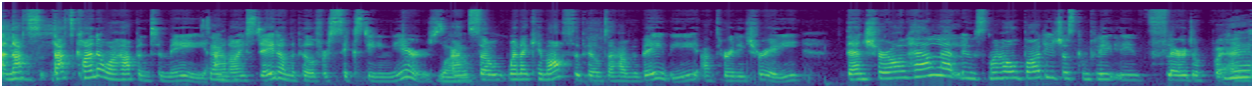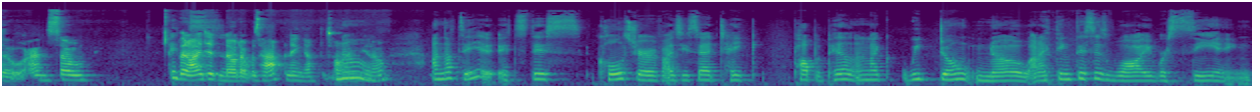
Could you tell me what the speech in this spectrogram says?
and that's that's kind of what happened to me Same. and i stayed on the pill for 16 years Wow. and so when i came off the pill to have a baby at 33 then sure all hell let loose my whole body just completely flared up with Yeah. endo and so but i didn't know that was happening at the time you know And that's it. It's this culture of, as you said, take pop a pill and like we don't know. And I think this is why we're seeing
